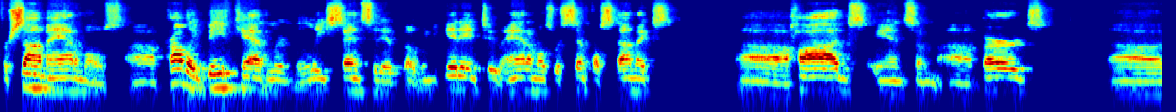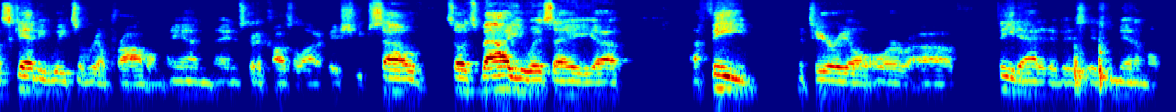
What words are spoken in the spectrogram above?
for some animals. Uh, probably beef cattle are the least sensitive, but when you get into animals with simple stomachs, uh, hogs, and some uh, birds, uh, scabby wheat's a real problem, and, and it's going to cause a lot of issues. So, so its value as a, uh, a feed material or feed additive is, is minimal.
